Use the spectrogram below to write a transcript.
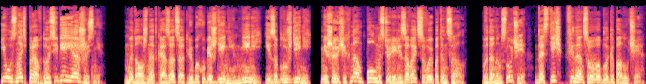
и узнать правду о себе и о жизни. Мы должны отказаться от любых убеждений, мнений и заблуждений, мешающих нам полностью реализовать свой потенциал. В данном случае достичь финансового благополучия.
